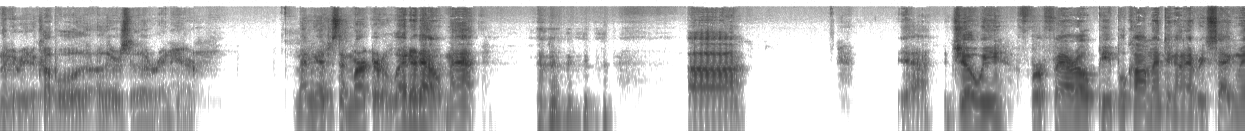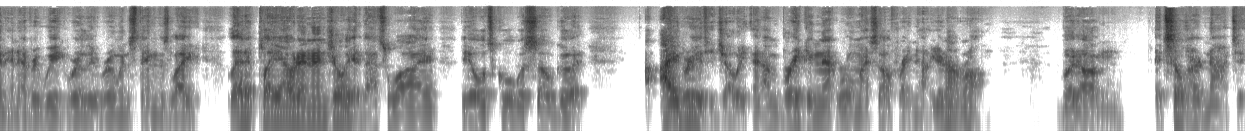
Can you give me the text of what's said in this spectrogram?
Let me read a couple of the others that are in here. Magnificent marker, let it out, Matt. uh, yeah, Joey for Pharaoh. People commenting on every segment and every week really ruins things. Like, let it play out and enjoy it. That's why the old school was so good. I agree with you, Joey, and I'm breaking that rule myself right now. You're not wrong, but um, it's so hard not to.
